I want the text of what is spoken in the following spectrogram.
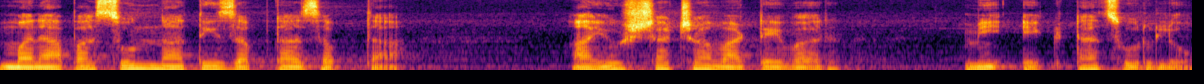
मनापासून नाती जपता जपता आयुष्याच्या वाटेवर मी एकटाच उरलो.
